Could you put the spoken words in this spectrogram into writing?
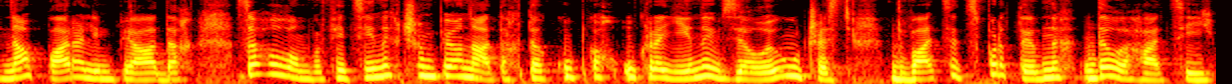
на паралімпіадах. Загалом в офіційних чемпіонатах та кубках України взяли участь 20 спортивних делегацій.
